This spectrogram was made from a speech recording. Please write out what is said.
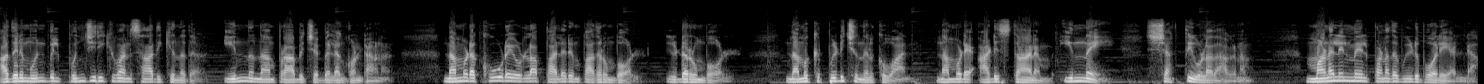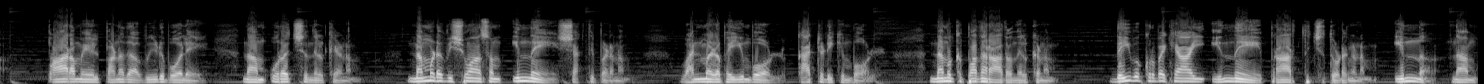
അതിനു മുൻപിൽ പുഞ്ചിരിക്കുവാൻ സാധിക്കുന്നത് ഇന്ന് നാം പ്രാപിച്ച ബലം കൊണ്ടാണ്. നമ്മുടെ കൂടെയുള്ള പലരും പതറുമ്പോൾ ഇടറുമ്പോൾ നമുക്ക് പിടിച്ചു നിൽക്കുവാൻ നമ്മുടെ അടിസ്ഥാനം ഇന്നേ ശക്തിയുള്ളതാകണം. മണലിന്മേൽ പണിത വീട് പോലെയല്ല പാറമേൽ പണിത വീട് പോലെ നാം ഉറച്ചു നിൽക്കണം. നമ്മുടെ വിശ്വാസം ഇന്നേ ശക്തിപ്പെടണം. വൻമഴ പെയ്യുമ്പോൾ കാറ്റടിക്കുമ്പോൾ നമുക്ക് പതറാതെ നിൽക്കണം. ദൈവകൃപയ്ക്കായി ഇന്നേ പ്രാർത്ഥിച്ചു തുടങ്ങണം. ഇന്ന് നാം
